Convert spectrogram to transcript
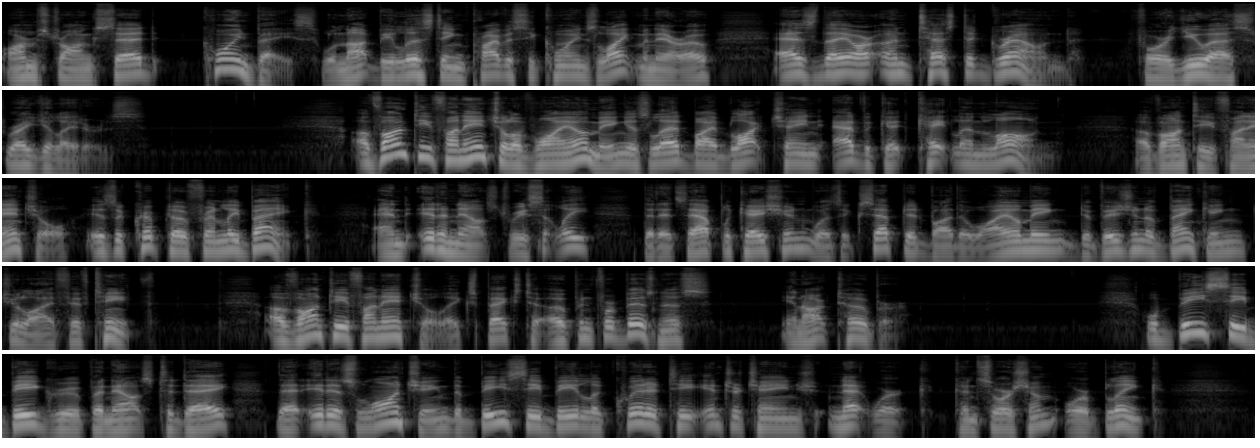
Armstrong said Coinbase will not be listing privacy coins like Monero as they are untested ground for U.S. regulators. Avanti Financial of Wyoming is led by blockchain advocate Caitlin Long. Avanti Financial is a crypto friendly bank, and it announced recently that its application was accepted by the Wyoming Division of Banking July 15th. Avanti Financial expects to open for business in October. Well, BCB Group announced today that it is launching the BCB Liquidity Interchange Network Consortium, or BLINC.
